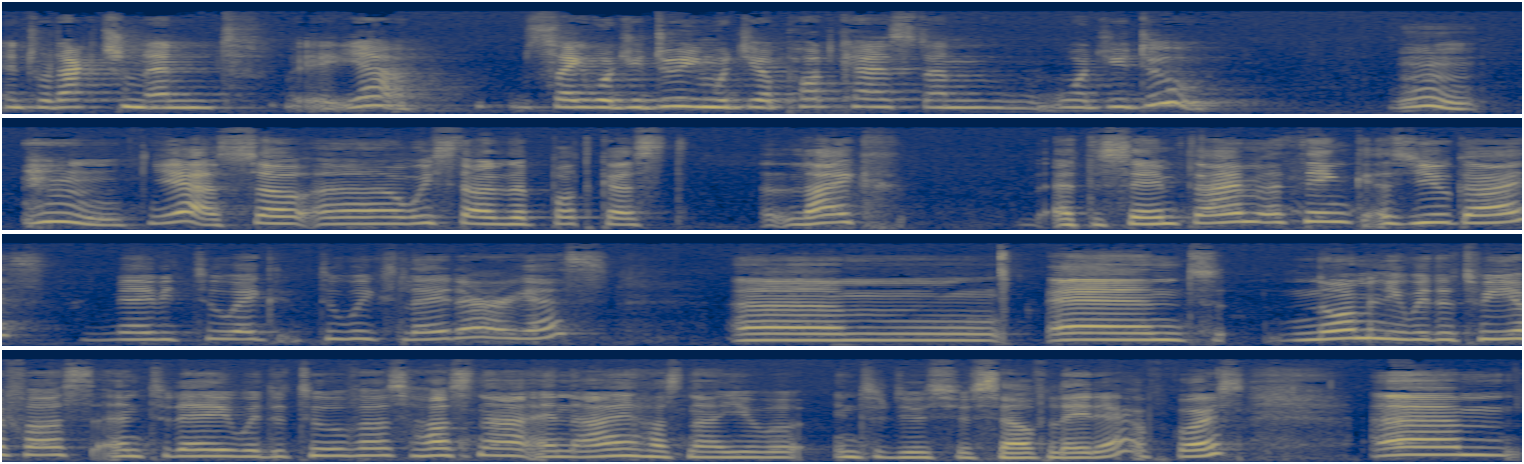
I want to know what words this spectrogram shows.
introduction and uh, yeah, say what you're doing with your podcast and what you do. Yeah, so uh, we started a podcast like at the same time, I think, as you guys. Maybe two weeks two weeks later, I guess. Um, and normally with the three of us, and today with the two of us, Hasna and I. Hasna, you will introduce yourself later, of course. Um,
